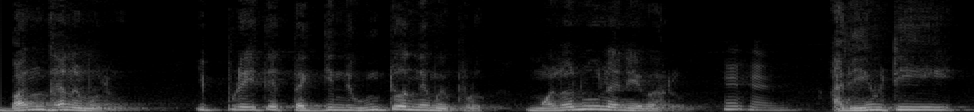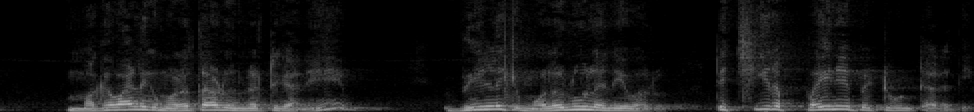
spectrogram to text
బంధనములు. ఇప్పుడైతే తగ్గింది ఉంటుందేమో ఇప్పుడు. మొలనూలు అనేవారు. అదేమిటి? మగవాళ్ళకి మొలతాడు ఉన్నట్టుగానే వీళ్ళకి మొలనూలు అనేవారు. అంటే చీర పైనే పెట్టుకుంటారు అది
